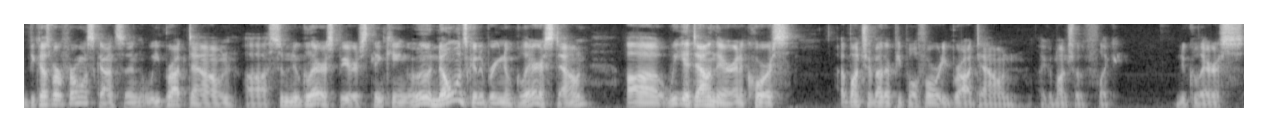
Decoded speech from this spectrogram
because we're from Wisconsin, we brought down uh, some New Glarus beers, thinking, oh, no one's gonna bring New Glarus down. Uh, we get down there, and of course, a bunch of other people have already brought down like a bunch of like New Glarus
